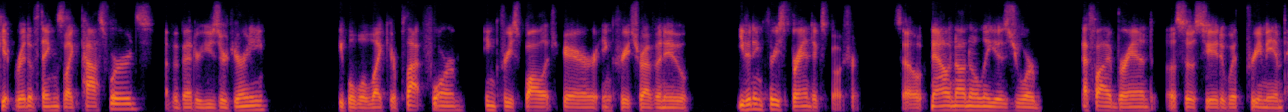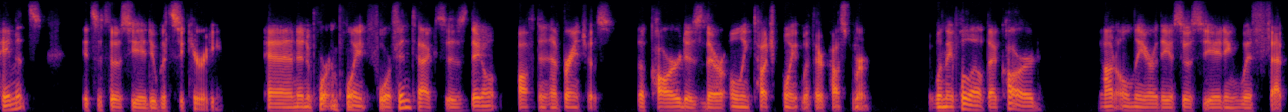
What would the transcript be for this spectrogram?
get rid of things like passwords, have a better user journey. People will like your platform, increase wallet share, increase revenue, even increase brand exposure. So now not only is your FI brand associated with premium payments, it's associated with security. And an important point for fintechs is they don't often have branches the card is their only touch point with their customer. When they pull out that card, not only are they associating with that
